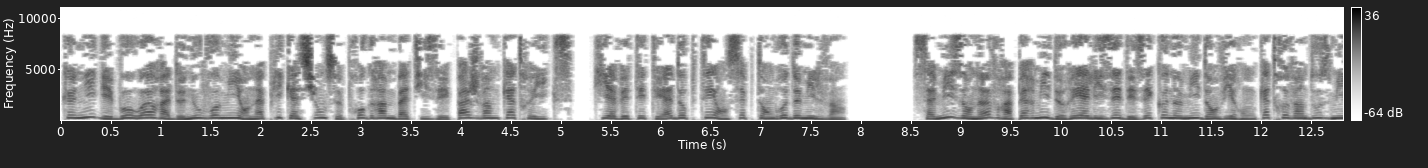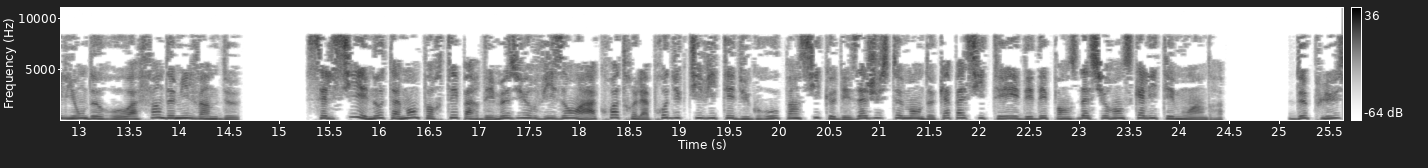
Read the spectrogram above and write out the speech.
Koenig et Bauer a de nouveau mis en application ce programme baptisé Page 24X, qui avait été adopté en septembre 2020. Sa mise en œuvre a permis de réaliser des économies d'environ 92 millions d'euros à fin 2022. Celle-ci est notamment portée par des mesures visant à accroître la productivité du groupe ainsi que des ajustements de capacité et des dépenses d'assurance qualité moindres. De plus,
